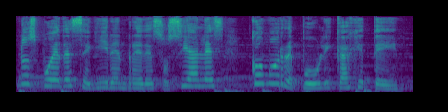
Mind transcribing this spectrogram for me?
nos puedes seguir en redes sociales como República GT.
